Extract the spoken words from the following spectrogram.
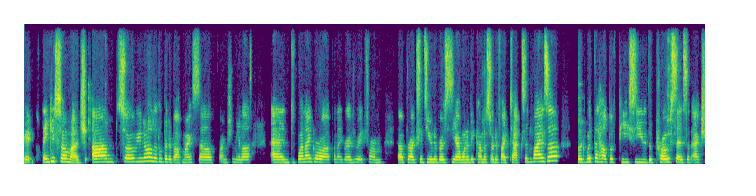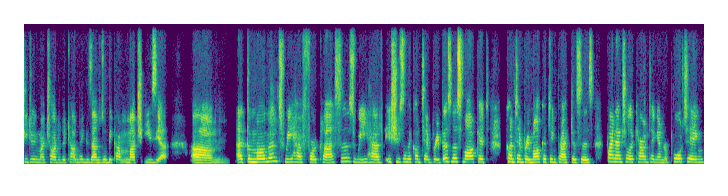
Okay, thank you so much. Um, so you know a little bit about myself. I'm Shamila, and when I grow up and I graduate from uh, Prague City University, I want to become a certified tax advisor. But with the help of PCU, the process of actually doing my chartered accounting exams will become much easier. Um, at the moment, we have four classes. We have issues in the contemporary business market, contemporary marketing practices, financial accounting and reporting,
